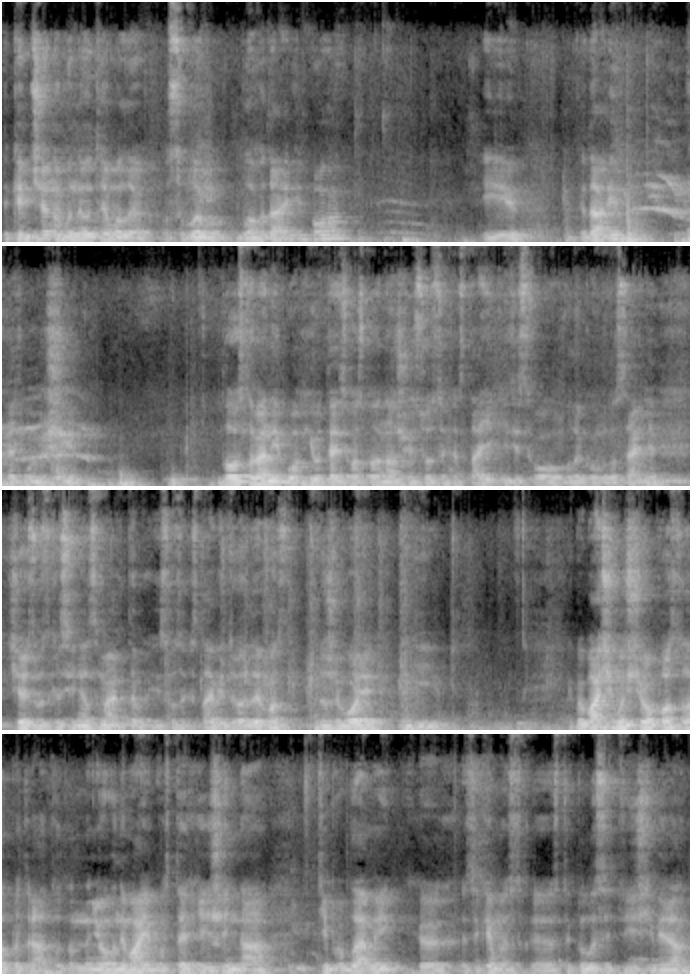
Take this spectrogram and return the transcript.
Таким чином вони отримали особливу благодать від Бога. І далі, в третьому вірші. Благословений Бог і Отець Господа нашого Ісуса Христа, який зі свого великого милосердя через Воскресіння з мертвих Ісуса Христа відродив вас до живої надії. І ми бачимо, що апостола Петра тут на нього немає простих рішень на ті проблеми, з якими стикнулися тоді віряни.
